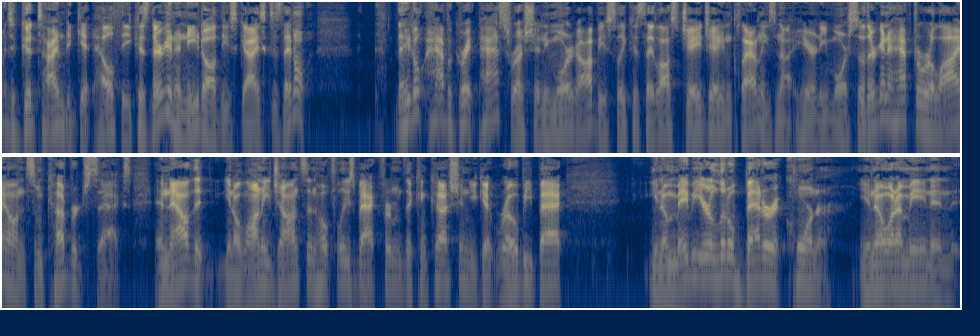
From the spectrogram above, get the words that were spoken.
it's a good time to get healthy because they're going to need all these guys because they don't they don't have a great pass rush anymore, obviously, because they lost JJ and Clowney's not here anymore. So they're going to have to rely on some coverage sacks. And now that you know Lonnie Johnson, hopefully he's back from the concussion, you get Roby back. You know, maybe you're a little better at corner. You know what I mean? And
